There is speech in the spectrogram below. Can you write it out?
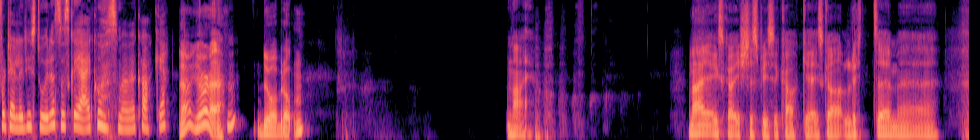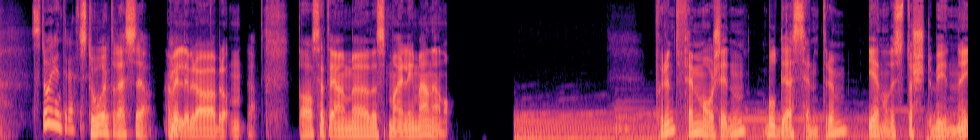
forteller historien, så skal jeg kose meg med kake. Ja, gjør det. Mm. Du og Bråten? Nei. Nei, jeg skal ikke spise kake. Jeg skal lytte med Stor interesse. stor interesse, ja. Veldig bra, Bråten. Ja. Da setter jeg i gang med The Smiling Man, jeg nå. For rundt fem år siden bodde jeg i sentrum i en av de største byene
